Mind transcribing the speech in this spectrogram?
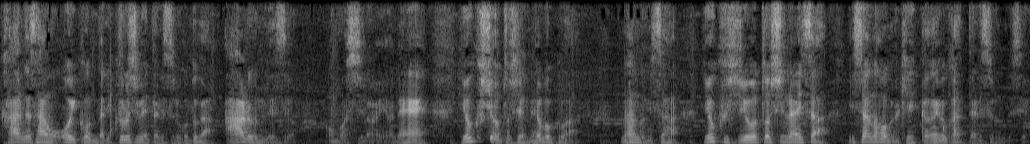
患者さんを追い込んだり苦しめたりすることがあるんですよ。面白いよね。よくしようとしてんだよ、僕は。なのにさ、よくしようとしないさ、医者の方が結果が良かったりするんですよ。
